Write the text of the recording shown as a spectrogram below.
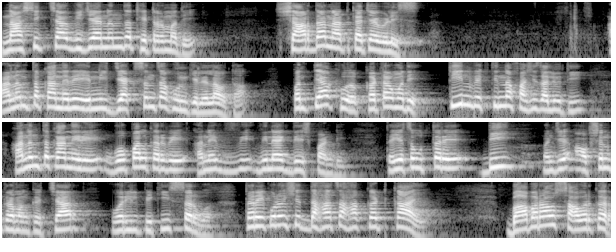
नाशिकच्या विजयानंद थिएटरमध्ये शारदा नाटकाच्या वेळेस अनंत कानेरे यांनी जॅक्सनचा खून केलेला होता. पण त्या खु कटामध्ये तीन व्यक्तींना फाशी झाली होती. अनंत कानेरे गोपाल कर्वे आणि वि विनायक देशपांडे. तर याचं उत्तर आहे डी. म्हणजे ऑप्शन क्रमांक चार वरीलपैकी सर्व. तर एकोणीसशे दहाचा हा कट काय? बाबाराव सावरकर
